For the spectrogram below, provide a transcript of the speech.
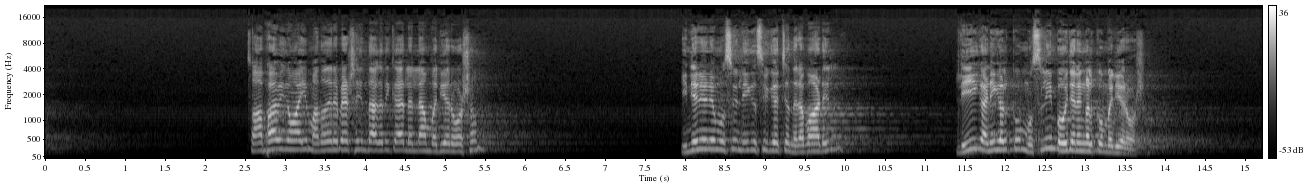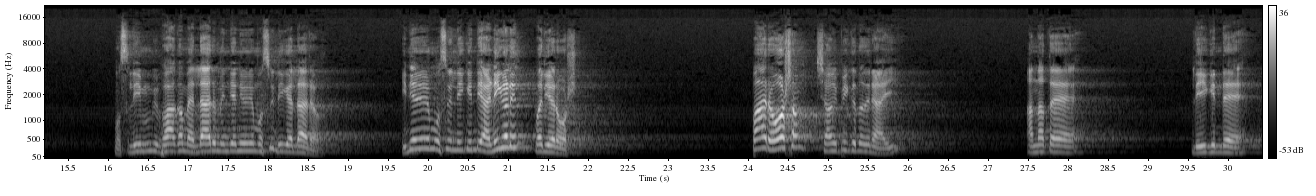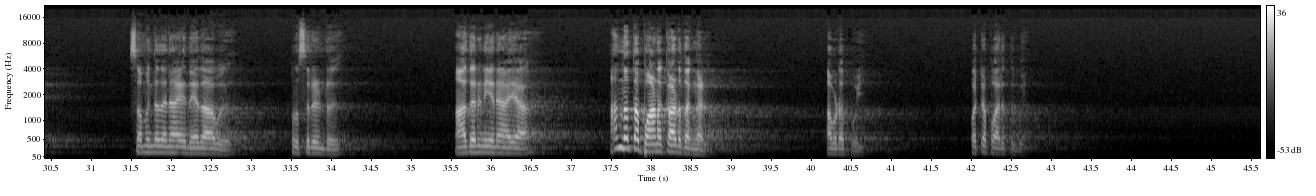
സ്വാഭാവികമായും മതനിരപേക്ഷ ചിന്താഗതിക്കാരിലെല്ലാം വലിയ രോഷം. ഇന്ത്യൻ യൂണിയൻ മുസ്ലിം ലീഗ് സ്വീകരിച്ച നിലപാടിൽ ലീഗ് അണികൾക്കും മുസ്ലിം ബഹുജനങ്ങൾക്കും വലിയ രോഷം. മുസ്ലിം വിഭാഗം എല്ലാവരും ഇന്ത്യൻ യൂണിയൻ മുസ്ലിം ലീഗ് എല്ലാവരും ഇന്ത്യൻ യൂണിയൻ മുസ്ലിം ലീഗിന്റെ അണികളിൽ വലിയ രോഷം. അപ്പൊ ആ രോഷം ശമിപ്പിക്കുന്നതിനായി അന്നത്തെ ലീഗിന്റെ സമുന്നതനായ നേതാവ് പ്രസിഡന്റ് ആദരണീയനായ അന്നത്തെ പാണക്കാട് തങ്ങൾ അവിടെ പോയി. ഒറ്റപ്പാലത്ത് പോയി.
